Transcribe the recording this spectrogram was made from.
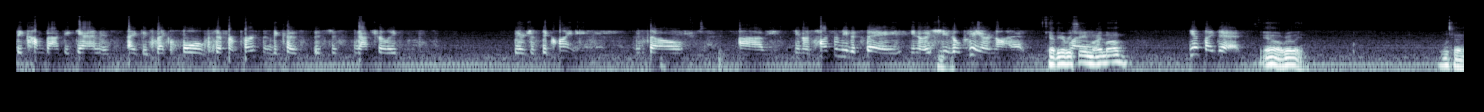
they come back again. It's like it's like a whole different person because it's just naturally they're just declining. And so, um, you know, it's hard for me to say, you know, if she's okay or not. Have you ever seen my mom? Yes, I did. Yeah, really. Okay.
